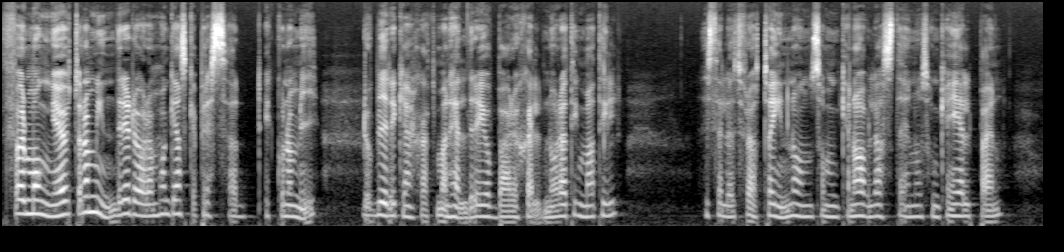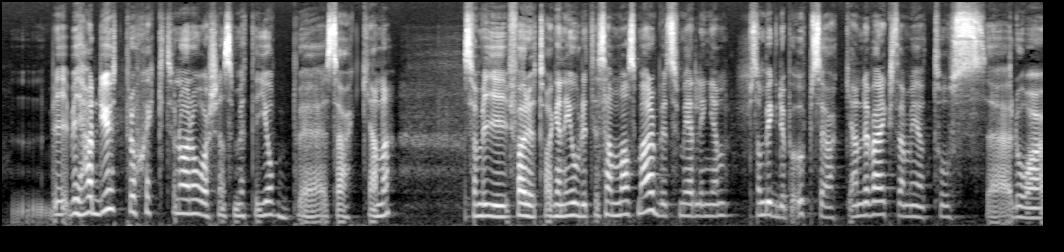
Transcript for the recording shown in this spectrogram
för många av de mindre idag, de har ganska pressad ekonomi. Då blir det kanske att man hellre jobbar själv några timmar till. Istället för att ta in någon som kan avlasta en och som kan hjälpa en. Vi, vi hade ju ett projekt för några år sedan som hette Jobbsökarna. som vi i Företagarna gjorde tillsammans med Arbetsförmedlingen som byggde på uppsökande verksamhet hos eh, då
